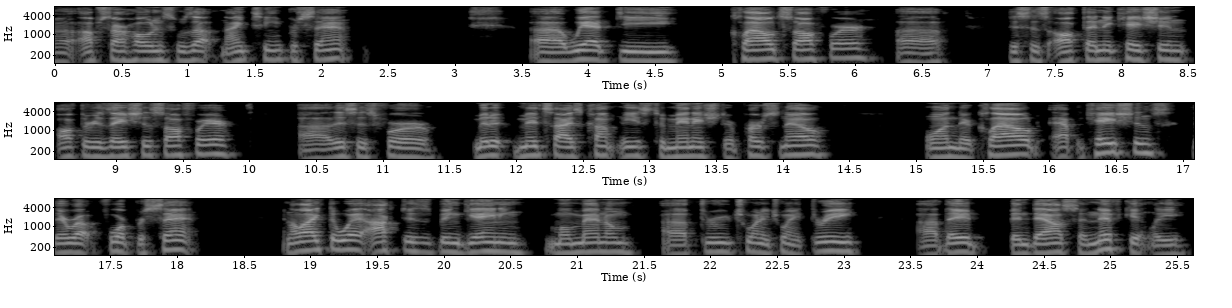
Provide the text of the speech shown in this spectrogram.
Uh, Upstart Holdings was up 19%. Uh, we had the cloud software. Uh, this is authentication authorization software. Uh, this is for mid mid-sized companies to manage their personnel on their cloud applications. They're up 4%. And I like the way Okta has been gaining momentum uh, through 2023. Uh, they've been down significantly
